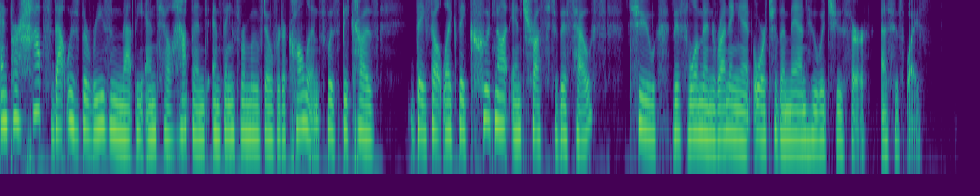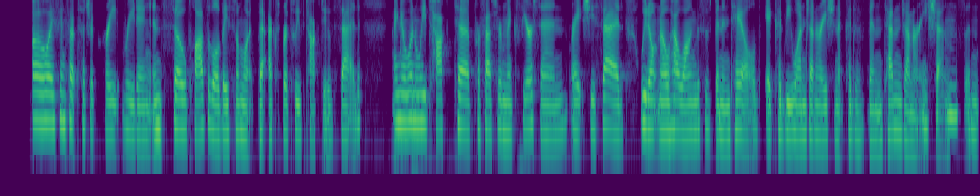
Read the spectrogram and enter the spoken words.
And perhaps that was the reason that the entail happened and things were moved over to Collins was because they felt like they could not entrust this house to this woman running it or to the man who would choose her as his wife. Oh, I think that's such a great reading and so plausible based on what the experts we've talked to have said. I know when we talked to Professor McPherson, right, she said, we don't know how long this has been entailed. It could be one generation, it could have been 10 generations, and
